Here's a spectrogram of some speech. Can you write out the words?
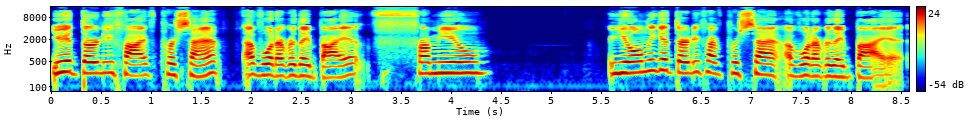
you get 35% of whatever they buy it from you. You only get 35% of whatever they buy it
